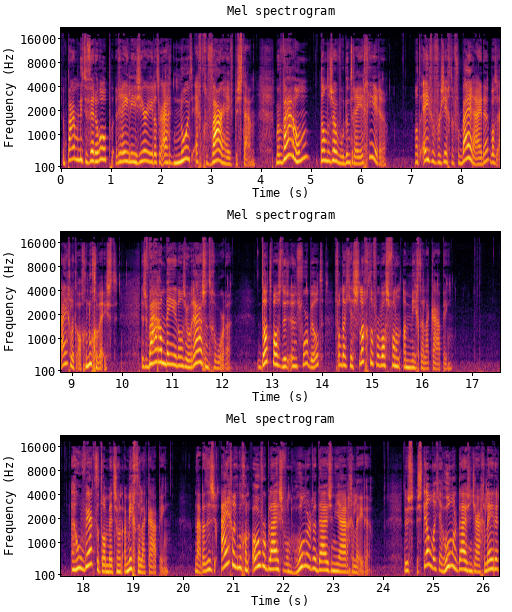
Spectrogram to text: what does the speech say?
Een paar minuten verderop realiseer je dat er eigenlijk nooit echt gevaar heeft bestaan. Maar waarom dan zo woedend reageren? Want even voorzichtig voorbijrijden was eigenlijk al genoeg geweest. Dus waarom ben je dan zo razend geworden? Dat was dus een voorbeeld van dat je slachtoffer was van een amygdala-kaping. Hoe werkt het dan met zo'n amygdala-kaping? Nou, dat is eigenlijk nog een overblijfsel van honderden duizend jaren geleden. Dus stel dat jij honderdduizend jaar geleden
